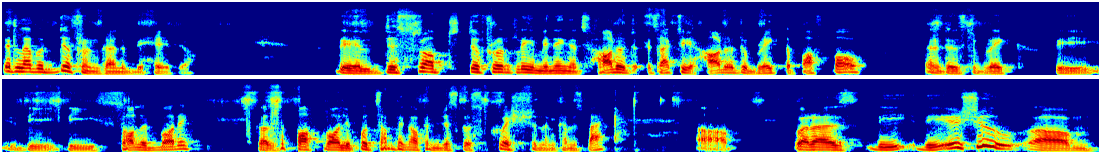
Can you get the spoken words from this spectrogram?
it'll have a different kind of behavior. They'll disrupt differently, meaning it's harder. To, it's actually harder to break the puffball than it is to break the, the, the solid body because the puffball, you put something off and just goes squish and then comes back. Uh, whereas the, the issue um,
